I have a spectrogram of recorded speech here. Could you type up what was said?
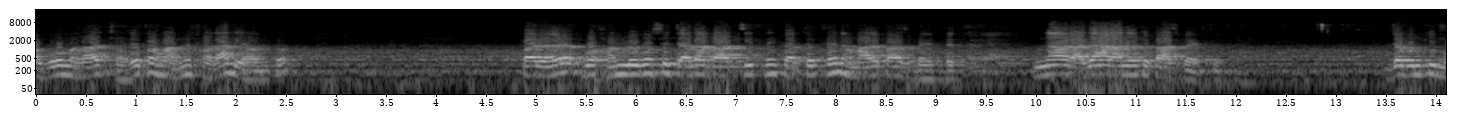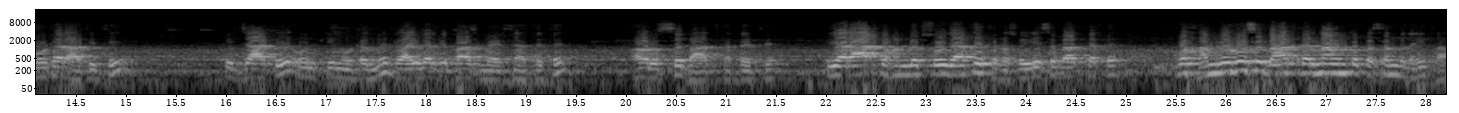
अब वो महाराज ठहरे तो हमने ठहरा दिया उनको। पर वो हम लोगों से ज़्यादा बातचीत नहीं करते थे, न हमारे पास बैठते थे, न राजा रानी के पास बैठते थे। जब उनकी मोटर आती थी तो जाके उनकी मोटर में ड्राइवर के पास बैठ जाते थे और उससे बात करते थे। या रात को हम लोग सो जाते तो रसोइये से बात करते। वो हम लोगों से बात करना उनको पसंद नहीं था।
